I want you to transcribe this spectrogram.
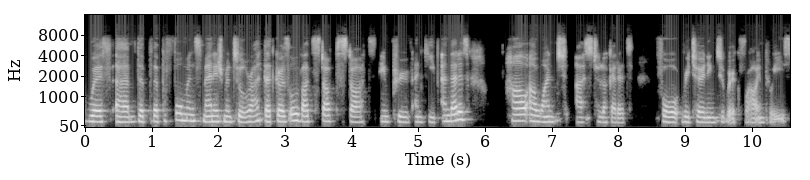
with um, the, the performance management tool, right? That goes all about stop, start, improve, and keep. And that is how I want us to look at it for returning to work for our employees.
